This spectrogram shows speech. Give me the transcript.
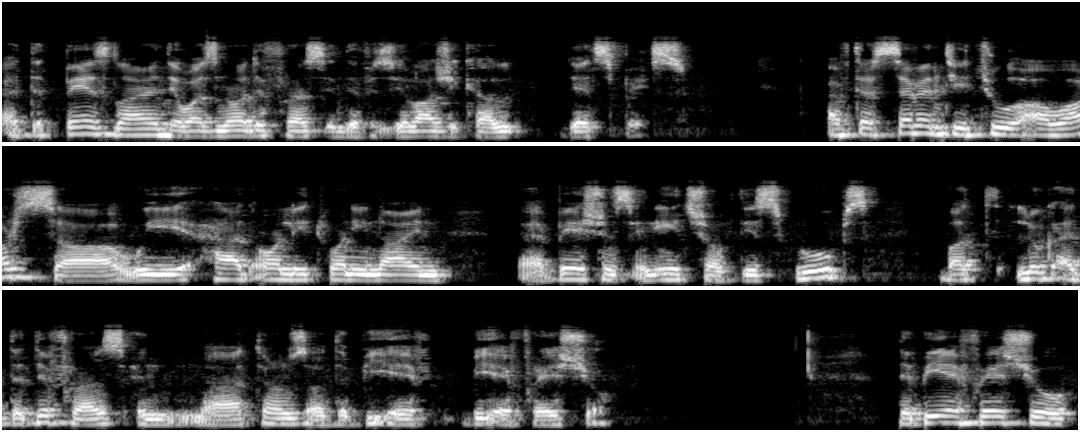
At the baseline, there was no difference in the physiological dead space. After 72 hours, uh, we had only 29 uh, patients in each of these groups, but look at the difference in uh, terms of the PF, PF ratio. The PF ratio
